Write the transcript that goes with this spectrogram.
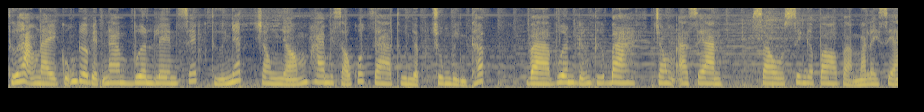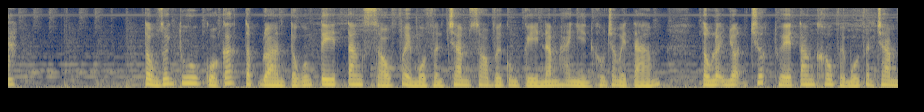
Thứ hạng này cũng đưa Việt Nam vươn lên xếp thứ nhất trong nhóm 26 quốc gia thu nhập trung bình thấp và vươn đứng thứ ba trong ASEAN sau Singapore và Malaysia. Tổng doanh thu của các tập đoàn tổng công ty tăng 6,1% so với cùng kỳ năm 2018. Tổng lợi nhuận trước thuế tăng 0,4%,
